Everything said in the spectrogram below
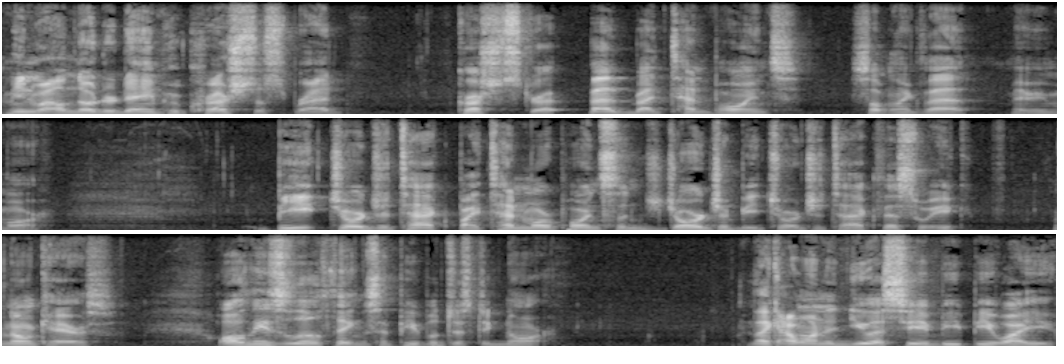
Meanwhile, Notre Dame, who crushed the spread, crushed the spread by 10 points, something like that, maybe more, beat Georgia Tech by 10 more points than Georgia beat Georgia Tech this week. No one cares. All these little things that people just ignore. Like I wanted USC to beat BYU.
